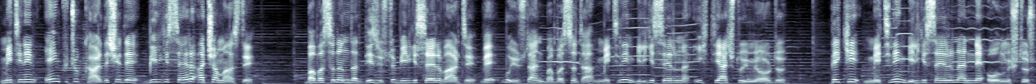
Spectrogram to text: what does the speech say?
Metin'in en küçük kardeşi de bilgisayarı açamazdı. Babasının da dizüstü bilgisayarı vardı ve bu yüzden babası da Metin'in bilgisayarına ihtiyaç duymuyordu. Peki Metin'in bilgisayarına ne olmuştur?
